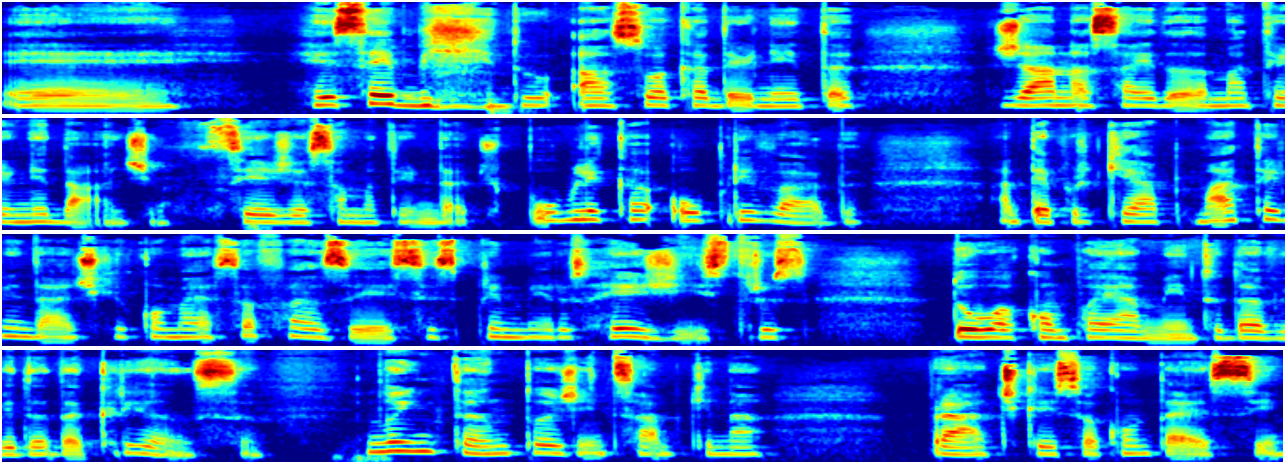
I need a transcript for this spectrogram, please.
é, recebido a sua caderneta já na saída da maternidade, seja essa maternidade pública ou privada, até porque é a maternidade que começa a fazer esses primeiros registros do acompanhamento da vida da criança. No entanto, a gente sabe que na prática isso acontece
